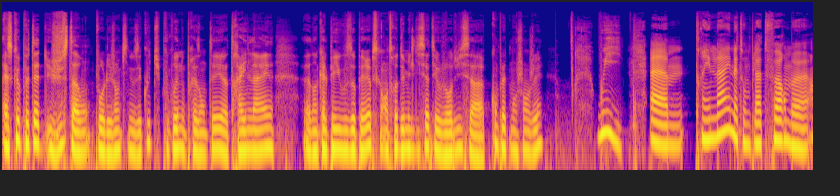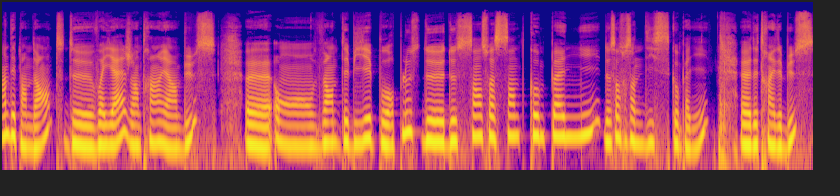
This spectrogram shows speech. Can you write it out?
est-ce que peut-être, juste avant, pour les gens qui nous écoutent, tu pourrais nous présenter Trainline, dans quel pays vous opérez? Parce qu'entre 2017 et aujourd'hui, ça a complètement changé. Oui, euh, Trainline est une plateforme euh, indépendante de voyage, un train et un bus. Euh, on vend des billets pour plus de 260 compagnies, 270 compagnies de trains et de bus,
